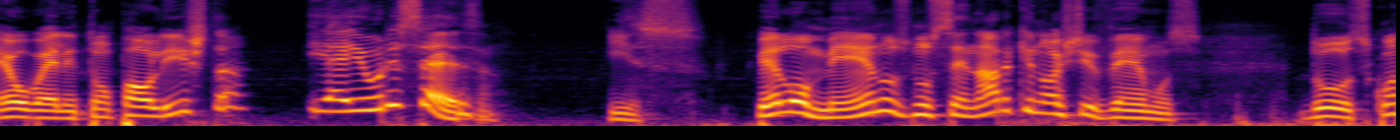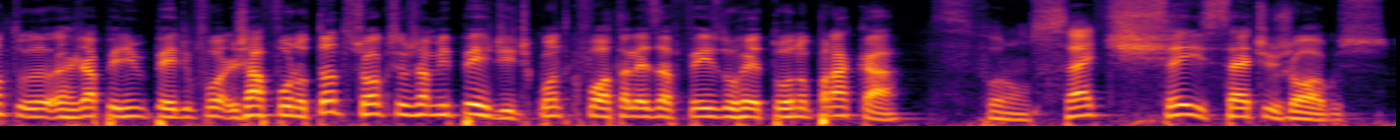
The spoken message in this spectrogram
é o Wellington Paulista e é Yuri César. Isso. Pelo menos no cenário que nós tivemos dos quanto eu já perdi, perdi for- já foram tantos jogos que eu já me perdi de quanto que Fortaleza fez do retorno pra cá. Foram sete, Seis, sete jogos.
